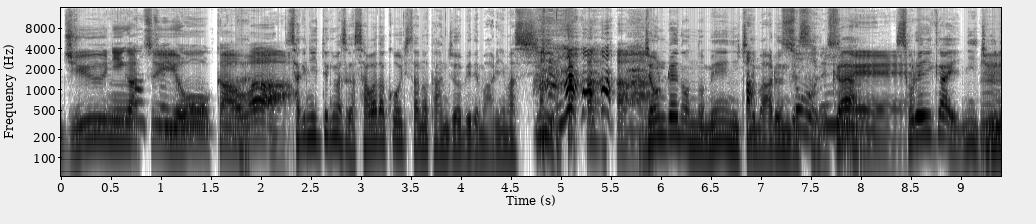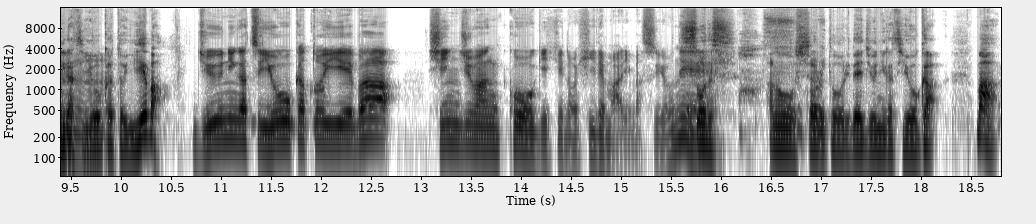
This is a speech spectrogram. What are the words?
12月8日は。先に言っておきますが澤田浩二さんの誕生日でもありますし ジあョン・レノンの命日でもあるんですあそね。それ以外に12月8日といえば、12月8日といえば真珠湾攻撃の日でもありますよね。そうです。あのおっしゃる通りで12月8日。まあ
